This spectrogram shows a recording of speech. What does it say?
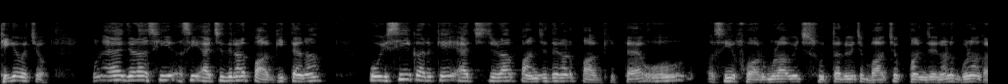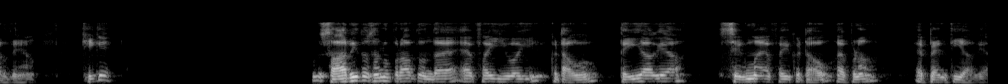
ਠੀਕ ਹੈ ਬੱਚਿਓ ਹੁਣ ਇਹ ਜਿਹੜਾ ਅਸੀਂ ਅਸੀਂ h ਦੇ ਨਾਲ ਭਾਗ ਕੀਤਾ ਨਾ, ਉਹ ਇਸੇ ਕਰਕੇ h ਜਿਹੜਾ 5 ਦੇ ਨਾਲ ਭਾਗ ਕੀਤਾ ਹੈ, ਉਹ ਅਸੀਂ ਫਾਰਮੂਲਾ ਵਿੱਚ, ਸੂਤਰ ਦੇ ਵਿੱਚ ਬਾਅਦ ਚ 5 ਦੇ ਨਾਲ ਗੁਣਾ ਕਰਦੇ ਹਾਂ। ਠੀਕ ਹੈ? ਹੁਣ ਸਾਰੀ ਤੋਂ ਸਾਨੂੰ ਪ੍ਰਾਪਤ ਹੁੰਦਾ ਹੈ fi ui ਘਟਾਓ 23 ਆ ਗਿਆ, ਸਿਗਮਾ fi ਘਟਾਓ ਆਪਣਾ ਇਹ 35 ਆ ਗਿਆ।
